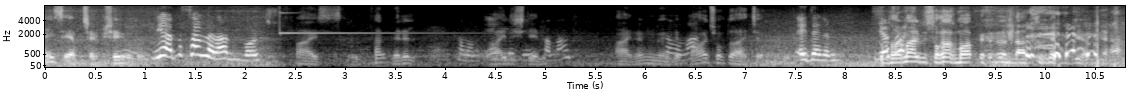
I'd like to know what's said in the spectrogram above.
Neyse yapacak bir şey yok. Ya da sen ver abi borç. Faizsiz kredi. Tamam verelim. Tamam. Bin işleyelim. Falan. Aynen öyle. Tamam abi. Ama çok daha edeceğim. Ederim. Normal bir sokak muhabbetinden daha sonra ya.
